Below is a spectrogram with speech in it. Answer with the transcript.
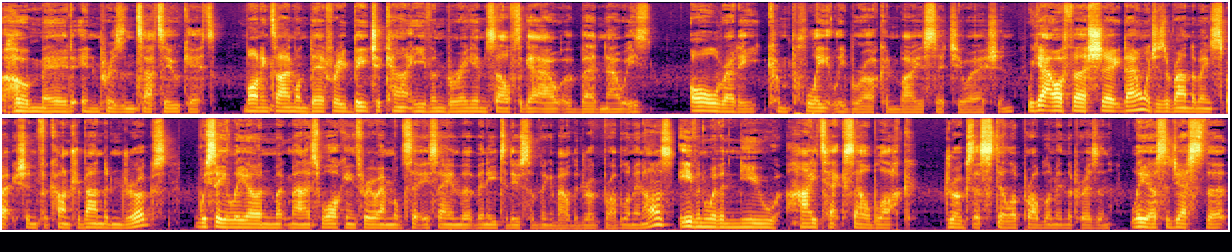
homemade in prison tattoo kit. Morning time on day three, Beecher can't even bring himself to get out of bed now. He's already completely broken by his situation. We get our first shakedown, which is a random inspection for contraband and drugs. We see Leo and McManus walking through Emerald City saying that they need to do something about the drug problem in Oz. Even with a new high tech cell block drugs are still a problem in the prison. Leo suggests that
